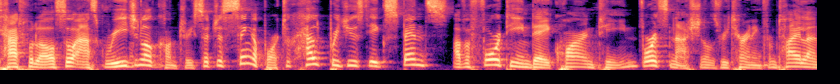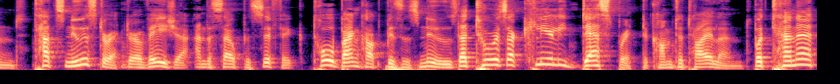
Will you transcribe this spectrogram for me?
TAT will also ask regional countries such as Singapore to help reduce the expense of a 14 day quarantine for its nationals returning from Thailand. TAT's newest director of Asia and the South Pacific told Bangkok Business News that tourists are clearly desperate to come to Thailand. But Tanes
